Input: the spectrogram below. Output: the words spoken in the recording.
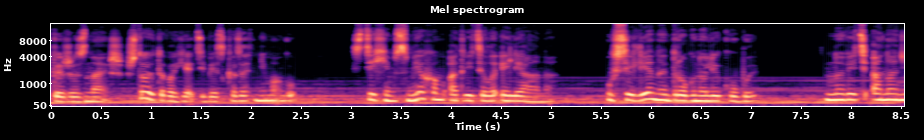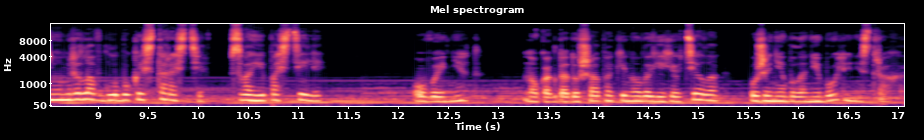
«Ты же знаешь, что этого я тебе сказать не могу». С тихим смехом ответила Элиана. У Селены дрогнули губы. Но ведь она не умерла в глубокой старости, в своей постели. Увы, нет. Но когда душа покинула ее тело, уже не было ни боли, ни страха.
